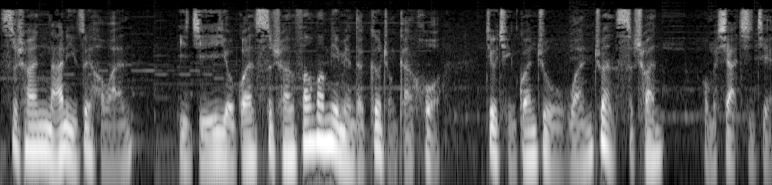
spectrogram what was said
四川哪里最好玩，以及有关四川方方面面的各种干货，就请关注“玩转四川”。我们下期见。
